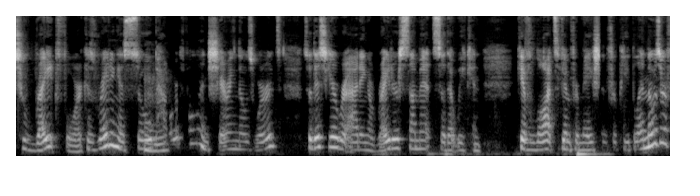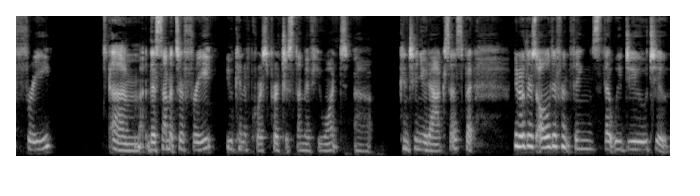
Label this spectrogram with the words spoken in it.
to write for because writing is so mm-hmm. powerful and sharing those words. So this year we're adding a writer summit so that we can give lots of information for people and those are free. Um, the summits are free. You can of course purchase them if you want uh, continued access, but you know there's all different things that we do to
